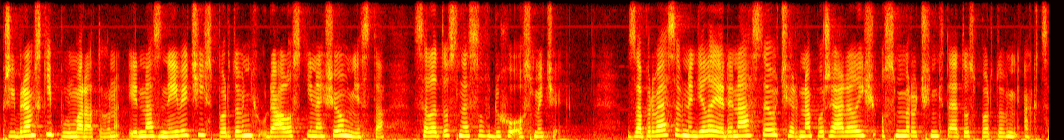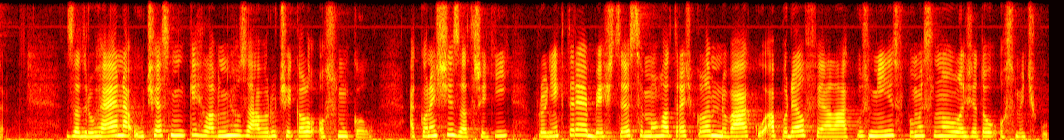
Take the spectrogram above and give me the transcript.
Příbramský půlmaraton, jedna z největších sportovních událostí našeho města, se letos nesl v duchu osmiček. Za prvé se v neděli 11. června pořádal již osm ročník této sportovní akce. Za druhé na účastníky hlavního závodu čekalo 8 kol. A konečně za třetí, pro některé běžce se mohla trať kolem Nováku a podél Fialáku změnit v pomyslnou ležetou osmičku,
